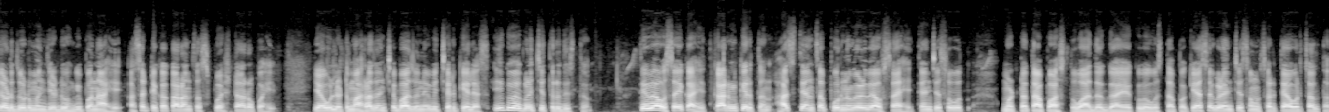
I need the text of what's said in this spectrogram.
तडजोड म्हणजे ढोंगीपणा आहे असा टीकाकारांचा स्पष्ट आरोप आहे. या उलट महाराजांच्या बाजूने विचार केल्यास एक वेगळं चित्र दिसतं. ते व्यावसायिक आहेत कारण कीर्तन हाच त्यांचा पूर्णवेळ व्यवसाय आहे. त्यांच्यासोबत मोठा तापा असतो वादक गायक व्यवस्थापक या सगळ्यांचे संसार त्यावर चालतात.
